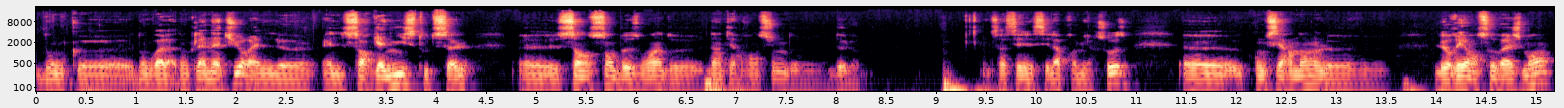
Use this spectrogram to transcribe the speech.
Donc, donc voilà, donc la nature, elle, elle s'organise toute seule sans, sans besoin d'intervention de, de l'homme. Ça, c'est la première chose. Concernant le, le réensauvagement,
